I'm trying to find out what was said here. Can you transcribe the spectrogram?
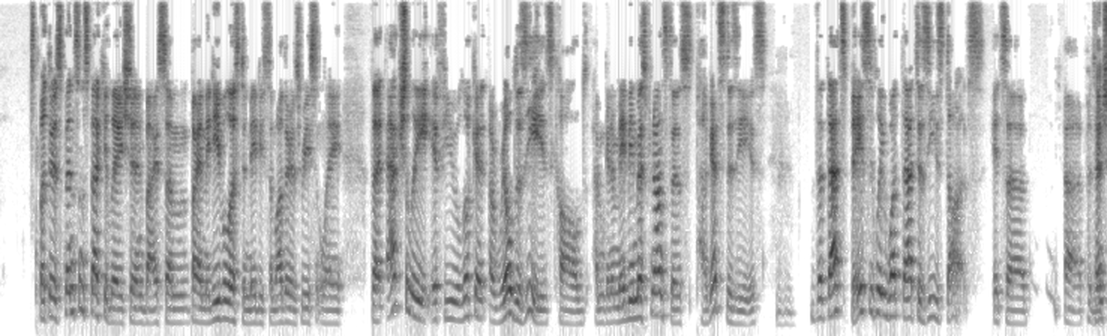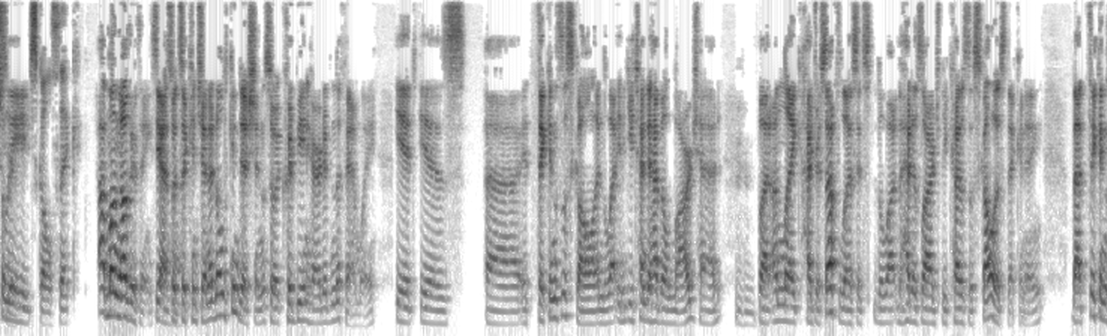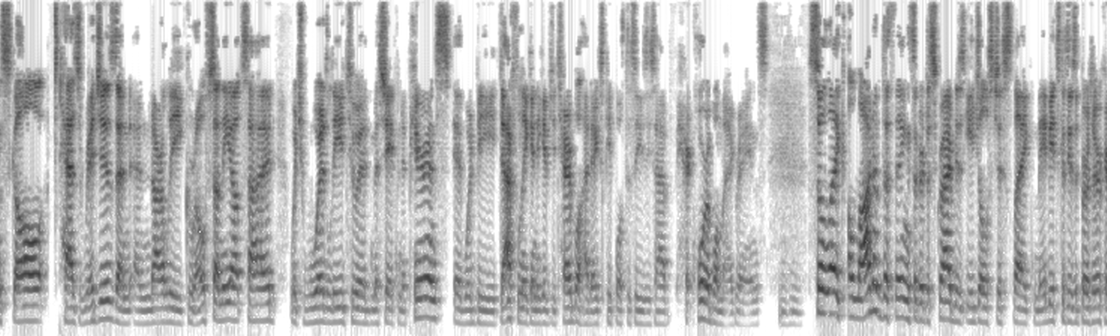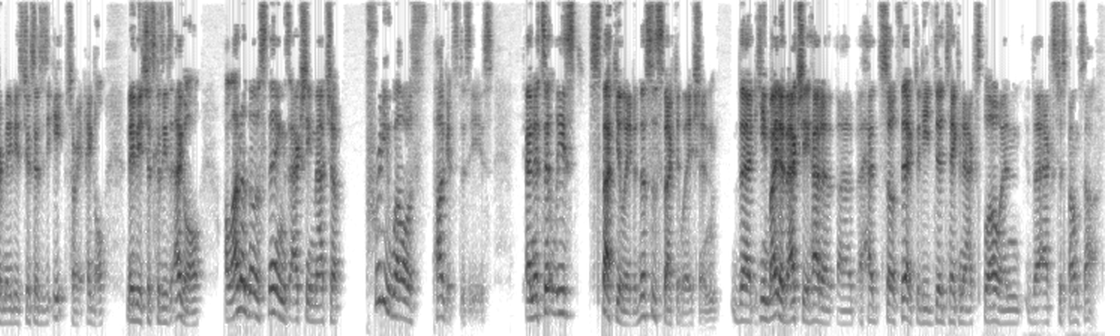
but there's been some speculation by some by a medievalist and maybe some others recently that actually if you look at a real disease called i'm going to maybe mispronounce this Paget's disease Mhm. That that's basically what that disease does it's a uh, potentially skull thick. among other things, yeah. So Uh-huh. it's a congenital condition, so it could be inherited in the family. It is, uh, it thickens the skull, and le- you tend to have a large head. Mhm. But unlike hydrocephalus, it's the, the head is large because the skull is thickening. That thickened skull has ridges and, and gnarly growths on the outside, which would lead to a misshapen appearance. It would be definitely going to give you terrible headaches. People with diseases have horrible migraines. Mhm. So, like, a lot of the things that are described as Egil's just like, maybe it's because he's a berserker, maybe it's just because he's, E- sorry, Egil, maybe it's just because he's Egil. A lot of those things actually match up pretty well with Paget's disease. And it's at least speculated, this is speculation, that he might have actually had a, a, head so thick that he did take an axe blow and the axe just bounced off.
